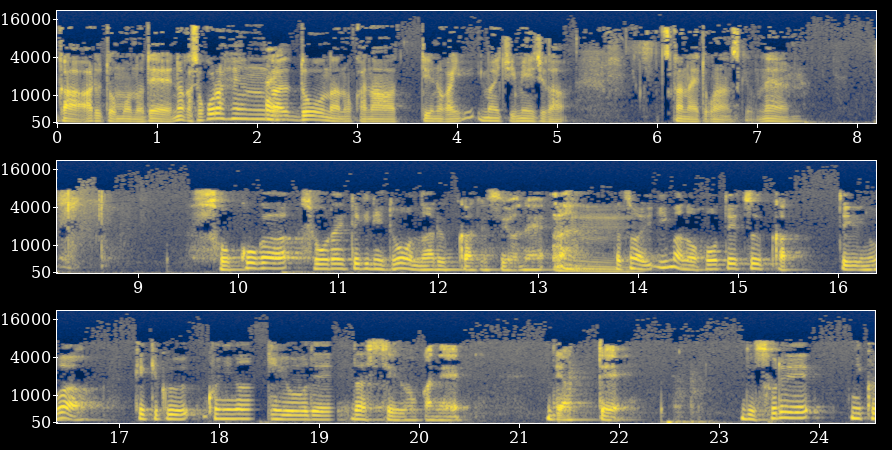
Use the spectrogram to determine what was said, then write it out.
があると思うので、なんかそこら辺がどうなのかなっていうのがいまいちイメージがつかないところなんですけどね。そこが将来的にどうなるかですよね。つまり今の法定通貨っていうのは結局国の企業で出しているお金であってでそれに比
